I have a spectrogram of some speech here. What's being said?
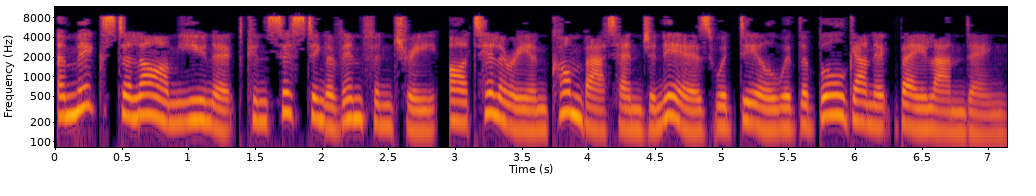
A mixed alarm unit consisting of infantry, artillery and combat engineers would deal with the Bulganak Bay landing.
